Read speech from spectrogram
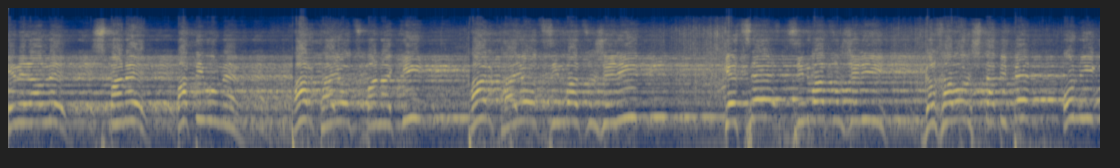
գեներալներ սպաներ պատիվ ունեմ Փարք հայոց բանակին Փարք հայոց զինված ուժերին կեցե զինված ուժերի գլխավոր շտաբի պետ Օնիկ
